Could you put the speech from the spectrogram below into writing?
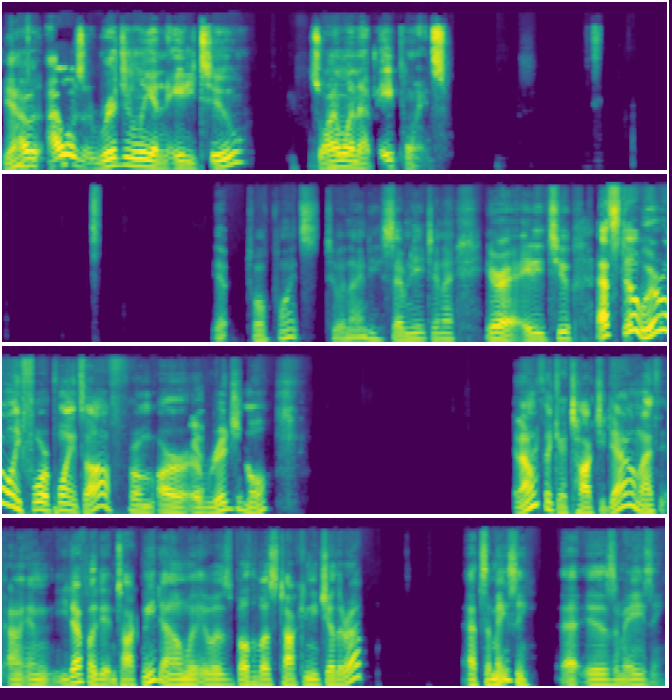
Yeah. I was, I was originally at an 82, so I went up eight points. Yep, 12 points to a 90, 78 to a 90. You're at 82. That's still, we were only four points off from our Yep. original. And I don't think I talked you down. I think, uh, and you definitely didn't talk me down. It was both of us talking each other up. That's amazing. That is amazing.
